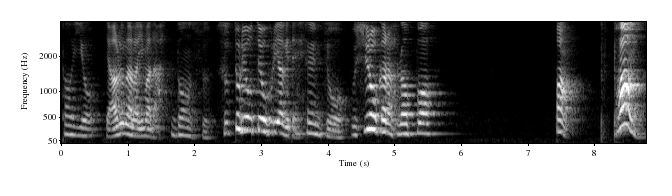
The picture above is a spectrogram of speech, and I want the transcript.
太陽やるなら今だ。ダンス？すっと両手を振り上げて。店長？後ろから。ラッパパン。パン？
